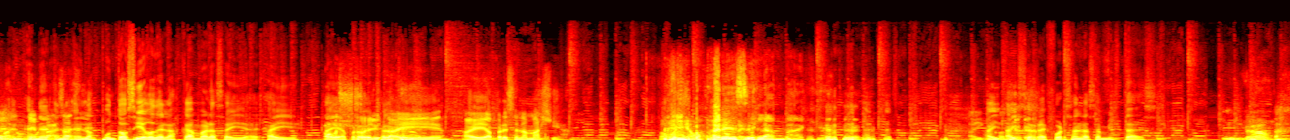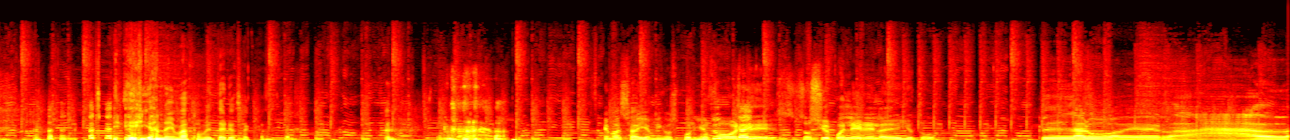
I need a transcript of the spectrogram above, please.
En, en- en- en los puntos ciegos de las cámaras, ahí, ahí, ahí aprovecha la ahí, ahí aparece la magia. Ahí aparece la magia. Ahí, ahí se refuerzan las amistades. No. Y ya no hay más comentarios acá. ¿Qué más hay, amigos? Por Por YouTube. favor, ¿qué hay? este, socio, ¿puedes leer la de YouTube? Claro, a ver. ah,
